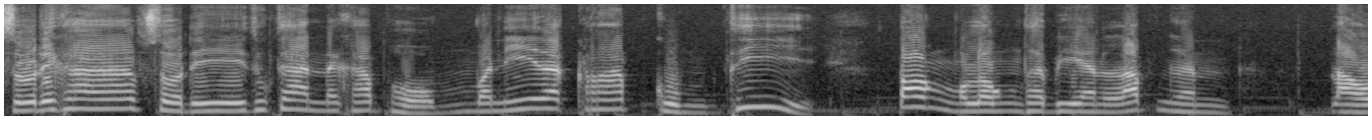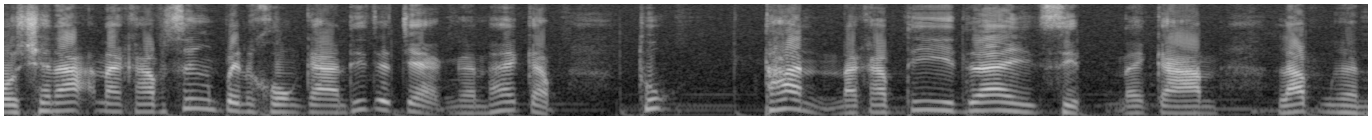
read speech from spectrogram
สวัสดีครับ สวัสดีทุกท่านนะครับ ผมวันนี้นะครับกลุ่มที่ต้องลงทะเบียนรับเงินเราชนะนะครับ ซึ่งเป็นโครงการที่จะแจกเงินให้กับทุกท่านนะครับที่ได้สิทธิ์ในการรับเงิน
